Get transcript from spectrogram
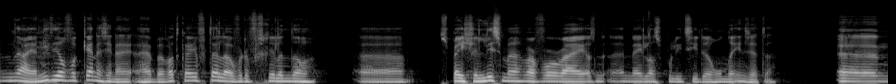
nou ja, niet heel veel kennis in he- hebben, wat kan je vertellen over de verschillende specialismen waarvoor wij als Nederlandse politie de honden inzetten? Ehm,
